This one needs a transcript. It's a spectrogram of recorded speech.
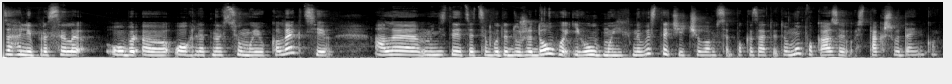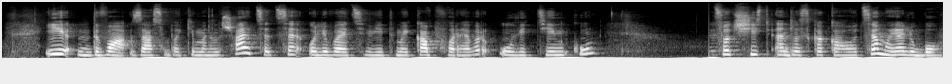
Взагалі просили е, огляд на всю мою колекцію, але мені здається, це буде дуже довго, і губ моїх не вистачить, щоб вам все показати, тому показую ось так швиденько. І два засоби, які в мене лишаються, це олівець від Makeup Forever у відтінку 506 Endless Cacao. Це моя любов.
